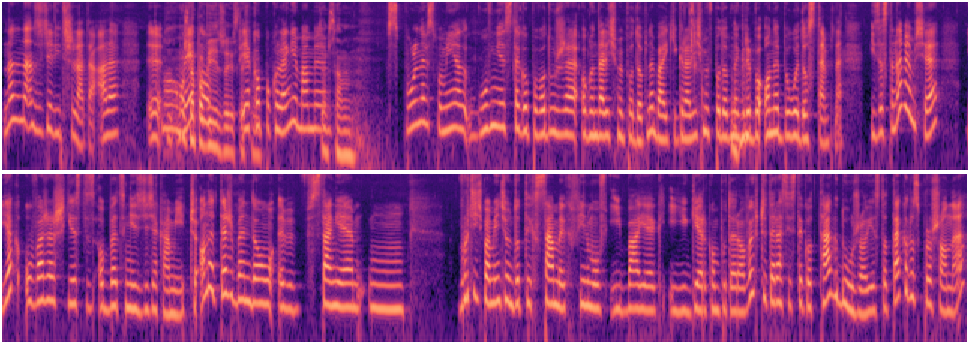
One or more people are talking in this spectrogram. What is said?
no nas dzieli 3 lata, ale y, no, można jako, powiedzieć, że jesteśmy jako pokolenie mamy tym samym. wspólne wspomnienia głównie z tego powodu, że oglądaliśmy podobne bajki, graliśmy w podobne mhm. gry, bo one były dostępne. I zastanawiam się, jak uważasz jest z obecnie z dzieciakami? Czy one też będą y, w stanie mm, wrócić pamięcią do tych samych filmów i bajek i gier komputerowych? Czy teraz jest tego tak dużo, jest to tak rozproszone,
